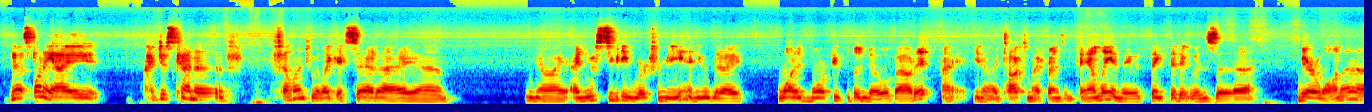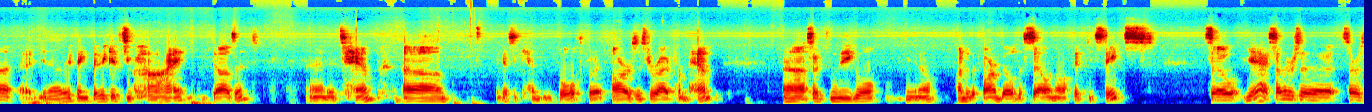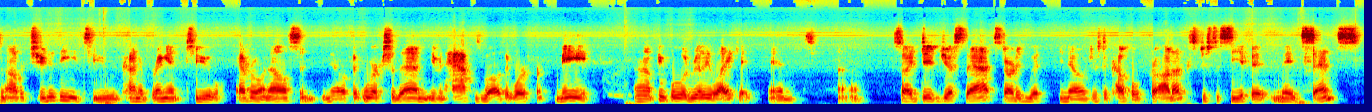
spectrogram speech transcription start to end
Yeah, it's funny. I, I just kind of fell into it. Like I said, I, um, you know, I, I knew CBD worked for me. I knew that I wanted more people to know about it. I, you know, I talked to my friends and family, and they would think that it was uh, marijuana. Uh, you know, they think that it gets you high. It doesn't, and it's hemp. Um, I guess it can be both, but ours is derived from hemp, uh, so it's legal. You know, under the Farm Bill to sell in all 50 states. So yeah, so there's a saw there was an opportunity to kind of bring it to everyone else, and you know, if it works for them, even half as well as it worked for me, uh, people would really like it. And uh, so I did just that. Started with you know just a couple products just to see if it made sense.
